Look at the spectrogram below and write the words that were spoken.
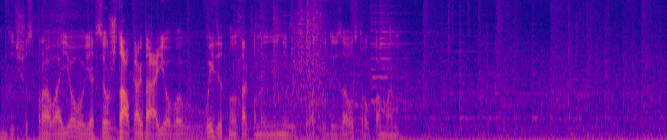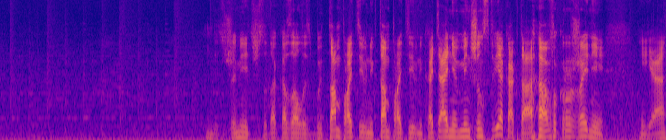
Здесь еще справа Айова. Я все ждал, когда Айова выйдет, но так он и не вышел оттуда из-за острова, по-моему. Здесь же мечешься, да, казалось бы. Там противник, там противник. Хотя они в меньшинстве как-то, а в окружении я.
